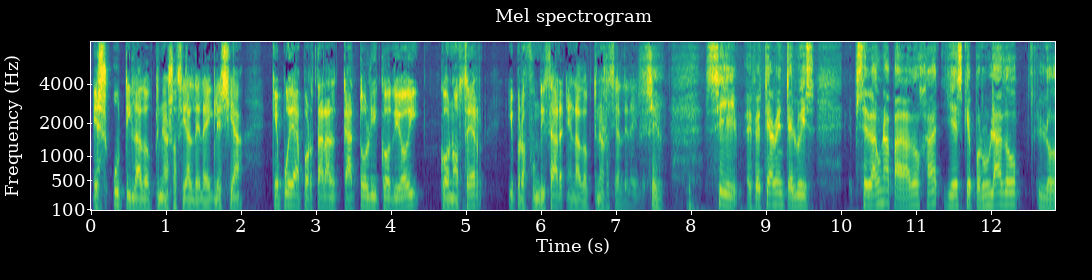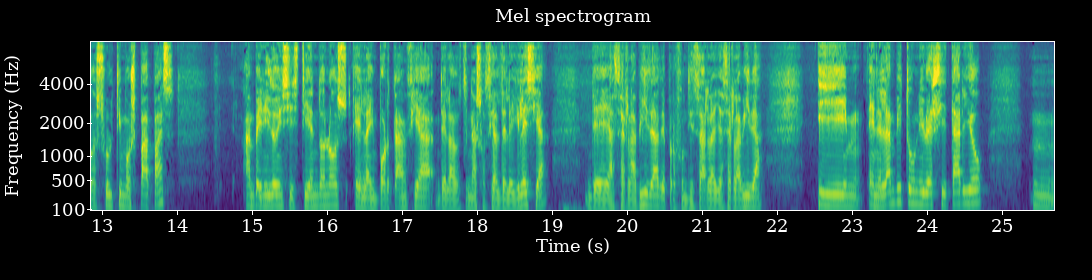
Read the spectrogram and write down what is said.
es útil la doctrina social de la Iglesia, ¿qué puede aportar al católico de hoy conocer y profundizar en la doctrina social de la Iglesia? Sí, sí efectivamente, Luis, se da una paradoja y es que por un lado los últimos papas han venido insistiéndonos en la importancia de la doctrina social de la Iglesia, de hacer la vida, de profundizarla y hacer la vida. Y en el ámbito universitario, mm,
